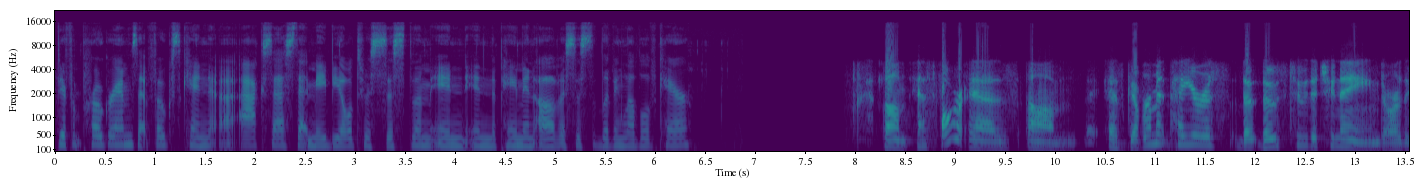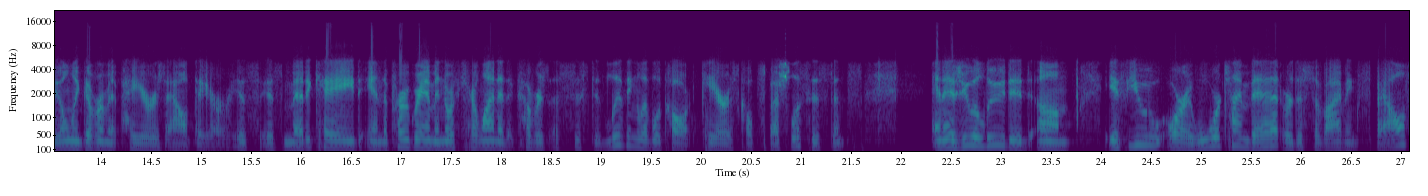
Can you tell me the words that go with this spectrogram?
different programs that folks can uh, access that may be able to assist them in, in the payment of assisted living level of care? Um, as far as um, as government payers, th- those two that you named are the only government payers out there. Is is Medicaid and the program in North Carolina that covers assisted living level care is called Special Assistance. And as you alluded, um, if you are a wartime vet or the surviving spouse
